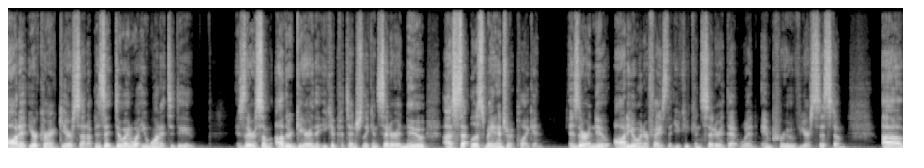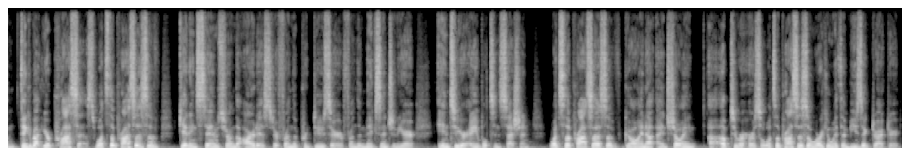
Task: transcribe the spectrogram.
Audit your current gear setup. Is it doing what you want it to do? Is there some other gear that you could potentially consider? A new uh, setlist management plugin is there a new audio interface that you could consider that would improve your system? Um, think about your process. What's the process of getting stems from the artist or from the producer, from the mix engineer into your Ableton session? What's the process of going up and showing uh, up to rehearsal? What's the process of working with a music director?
